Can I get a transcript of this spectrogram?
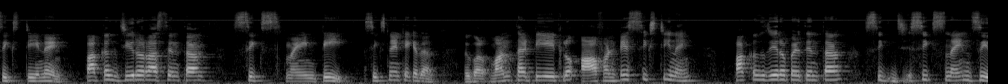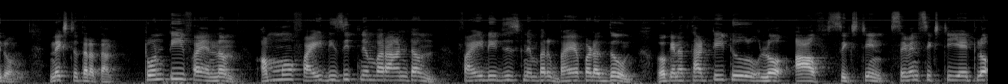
సిక్స్టీ నైన్. పక్కకు జీరో రాస్తే ఎంత? Six ninety. సిక్స్ నైంటీ కదా. వన్ థర్టీ ఎయిట్లో ఆఫ్ అంటే సిక్స్టీ నైన్. పక్కకు జీరో పెడితే ఎంత? Six six nine zero. Next తర్వాత ట్వంటీ ఫైవ్ అన్నాం. అమ్మో ఫైవ్ డిజిట్ నెంబర్ అంటాం. ఫైవ్ డిజిట్ నెంబర్ భయపడద్దు. ఓకేనా? థర్టీ టూలో ఆఫ్ సిక్స్టీన్ సెవెన్ సిక్స్టీ ఎయిట్లో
